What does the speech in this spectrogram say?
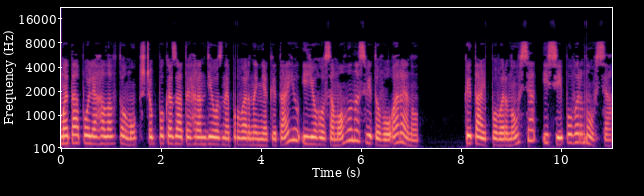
Мета полягала в тому, щоб показати грандіозне повернення Китаю і його самого на світову арену. Китай повернувся, і Сі повернувся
